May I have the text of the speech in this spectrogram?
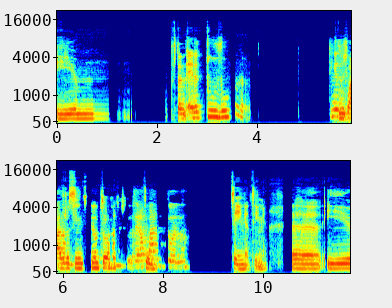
E, hum, portanto, era tudo Tinhas um quadro assim de sintomas. Era o quadro todo. Tinha, tinha. Uh, e,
